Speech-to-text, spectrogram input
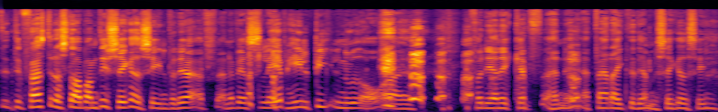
det, det, første, der stopper om, det er sikkerhedsselen, for det er, han er ved at slæbe hele bilen ud over, øh, fordi han ikke kan, han øh, fatter ikke det der med sikkerhedsselen.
